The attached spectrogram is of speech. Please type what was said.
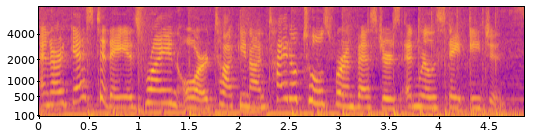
and our guest today is Ryan Orr talking on title tools for investors and real estate agents.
